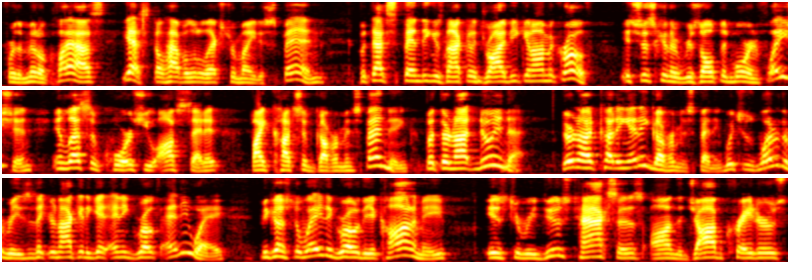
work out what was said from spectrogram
for the middle class, yes, they'll have a little extra money to spend, but that spending is not going to drive economic growth. It's just going to result in more inflation, unless, of course, you offset it by cuts of government spending. But they're not doing that. They're not cutting any government spending, which is one of the reasons that you're not going to get any growth anyway, because the way to grow the economy is to reduce taxes on the job creators,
